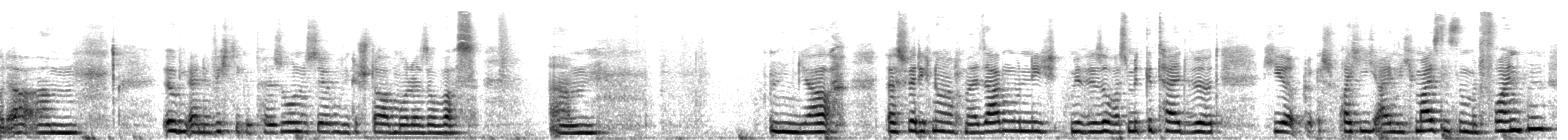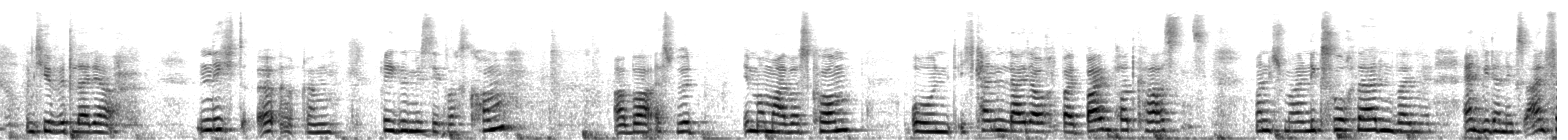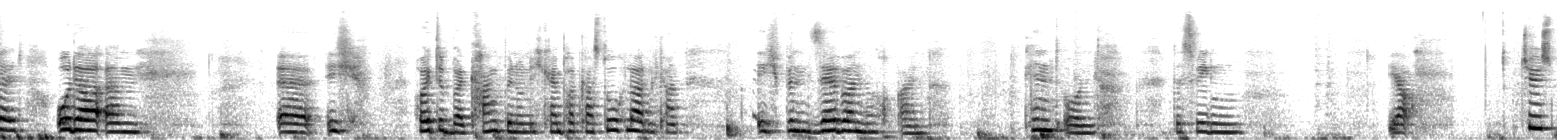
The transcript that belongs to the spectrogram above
Oder ähm, irgendeine wichtige Person ist irgendwie gestorben oder sowas. Ähm, ja, das werde ich nur noch mal sagen, wenn ich, mir sowas mitgeteilt wird. Hier spreche ich eigentlich meistens nur mit Freunden und hier wird leider nicht äh, äh, regelmäßig was kommen. Aber es wird immer mal was kommen. Und ich kann leider auch bei beiden Podcasts manchmal nichts hochladen, weil mir entweder nichts einfällt oder ähm, äh, ich heute bei krank bin und ich keinen Podcast hochladen kann. Ich bin selber noch ein Kind und deswegen, ja. Tschüss.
